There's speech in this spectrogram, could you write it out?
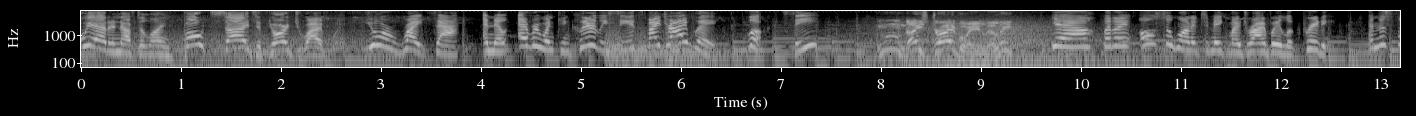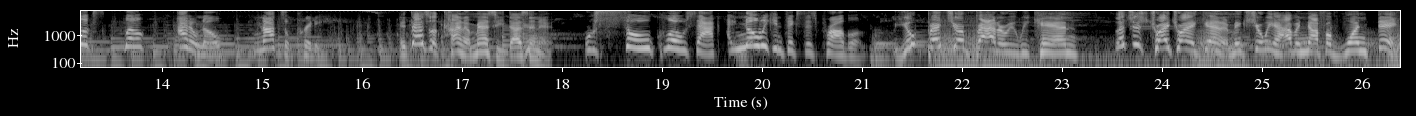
we had enough to line both sides of your driveway. You're right, Zack. And now everyone can clearly see it's my driveway. Look, see? Mm, nice driveway, Lily. Yeah, but I also wanted to make my driveway look pretty. And this looks, well, I don't know, not so pretty. It does look kind of messy, doesn't it? We're so close, Zack. I know we can fix this problem. You bet your battery we can. Let's just try, try again and make sure we have enough of one thing.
